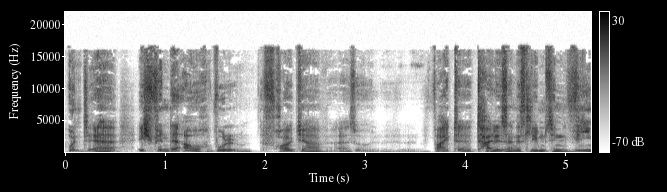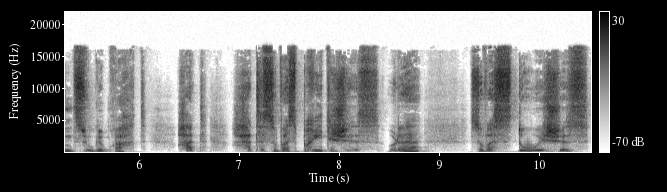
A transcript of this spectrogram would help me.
Und äh, ich finde auch, obwohl Freud ja also weite Teile seines Lebens in Wien zugebracht hat, hat es sowas Britisches, oder? Sowas Stoisches.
